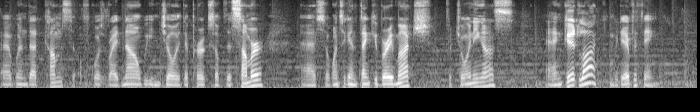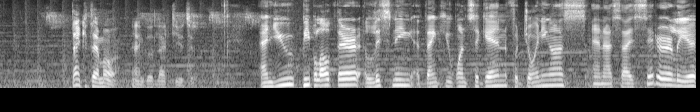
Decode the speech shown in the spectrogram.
Uh, when that comes, of course, right now we enjoy the perks of the summer. Uh, so, once again, thank you very much for joining us and good luck with everything. Thank you, Teemu, and good luck to you too. And you people out there listening, thank you once again for joining us. And as I said earlier,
